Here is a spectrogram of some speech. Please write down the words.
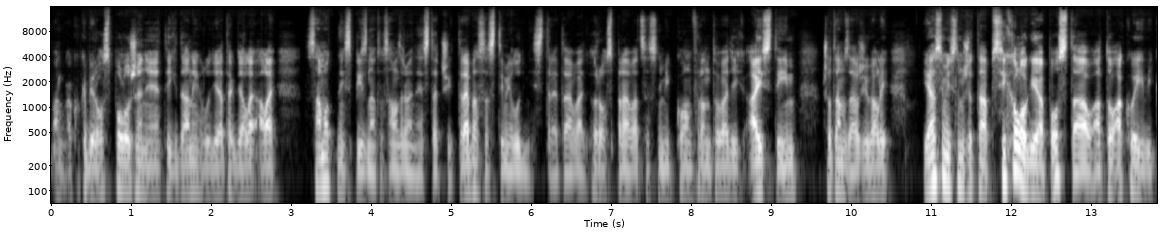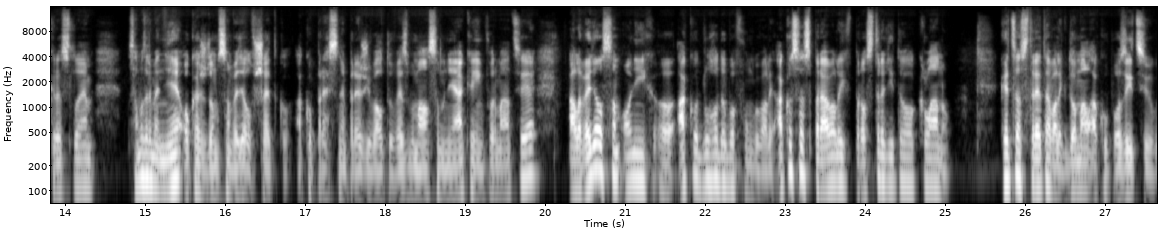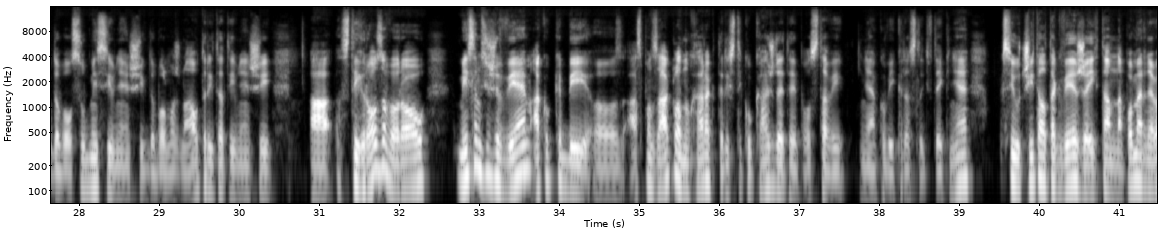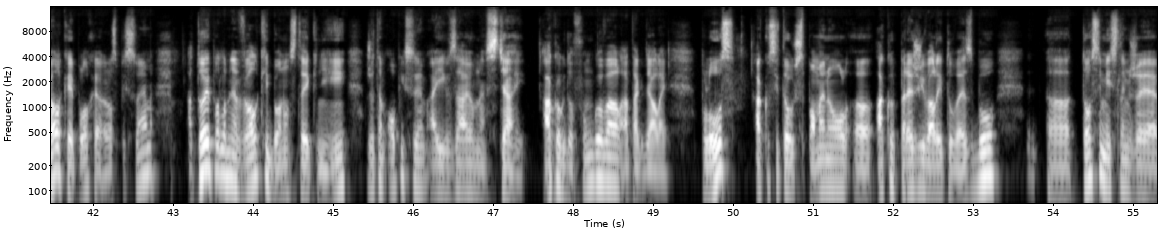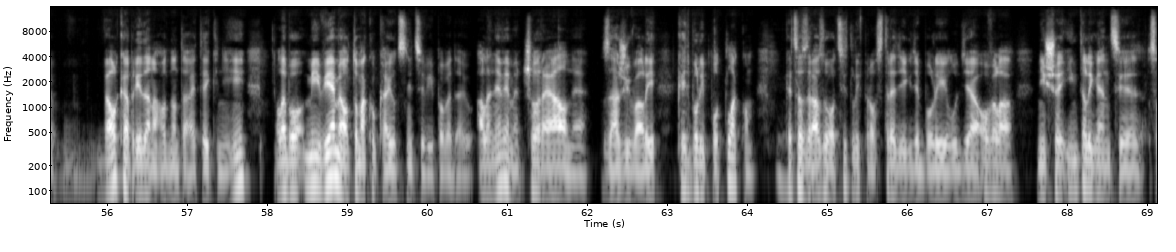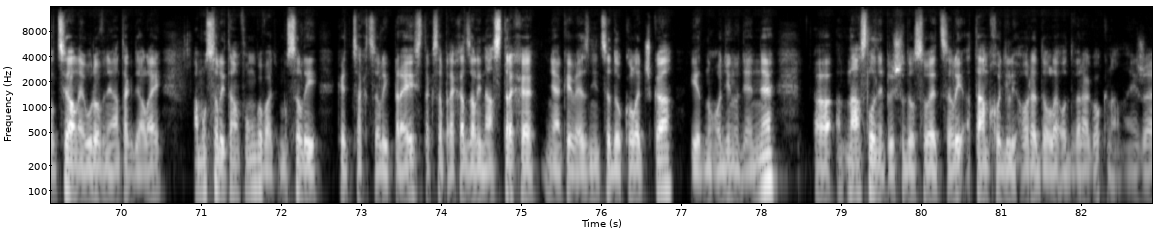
ako keby rozpoloženie tých daných ľudí a tak ďalej, ale samotný spis na to samozrejme nestačí. Treba sa s tými ľuďmi stretávať, rozprávať sa s nimi, konfrontovať ich aj s tým, čo tam zažívali. Ja si myslím, že tá psychológia postav a to, ako ich vykresľujem, Samozrejme, nie o každom som vedel všetko, ako presne prežíval tú väzbu, mal som nejaké informácie, ale vedel som o nich, e, ako dlhodobo fungovali, ako sa správali v prostredí toho klanu. Keď sa stretávali, kto mal akú pozíciu, kto bol submisívnejší, kto bol možno autoritatívnejší. A z tých rozhovorov myslím si, že viem ako keby aspoň základnú charakteristiku každej tej postavy nejako vykresliť v tej knihe. Si ju čítal, tak vie, že ich tam na pomerne veľkej ploche rozpisujem. A to je podľa mňa veľký bonus tej knihy, že tam opisujem aj ich vzájomné vzťahy ako kto fungoval a tak ďalej. Plus, ako si to už spomenul, e, ako prežívali tú väzbu, e, to si myslím, že je veľká pridaná hodnota aj tej knihy, lebo my vieme o tom, ako kajúcnici vypovedajú, ale nevieme, čo reálne zažívali, keď boli pod tlakom. Keď sa zrazu ocitli v prostredí, kde boli ľudia oveľa nižšej inteligencie, sociálnej úrovne a tak ďalej a museli tam fungovať. Museli, keď sa chceli prejsť, tak sa prechádzali na streche nejakej väznice do kolečka jednu hodinu denne a následne prišli do svojej cely a tam chodili hore-dole od dvera k oknám. Hej, že,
